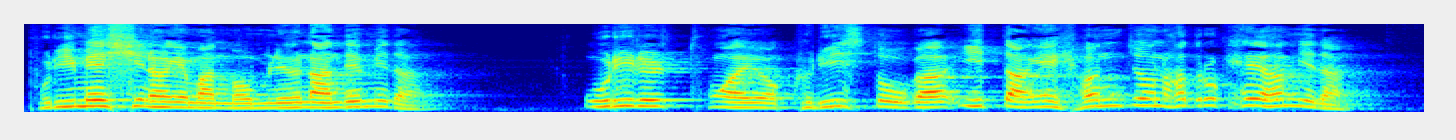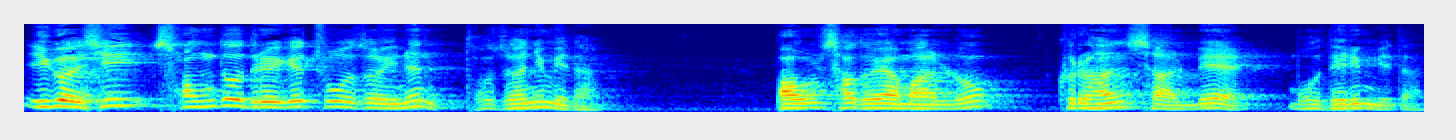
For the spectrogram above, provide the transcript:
불임의 신앙에만 머물면 안 됩니다. 우리를 통하여 그리스도가 이 땅에 현존하도록 해야 합니다. 이것이 성도들에게 주어져 있는 도전입니다. 바울 사도야말로 그러한 삶의 모델입니다.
